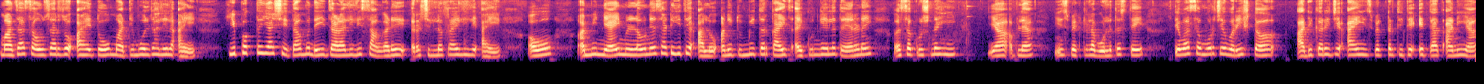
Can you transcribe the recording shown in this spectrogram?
माझा संसार जो आहे तो मातीमोल झालेला आहे. ही फक्त या शेतामध्ये जळालेली सांगाडे शिल्लक राहिलेली आहे. अहो आम्ही न्याय मिळवण्यासाठी इथे आलो आणि तुम्ही तर काहीच ऐकून घ्यायला तयार नाही असं कृष्णही या आपल्या इन्स्पेक्टरला बोलत असते. तेव्हा समोरचे वरिष्ठ अधिकारी जे आहे इन्स्पेक्टर तिथे येतात आणि या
